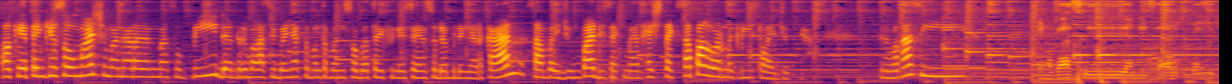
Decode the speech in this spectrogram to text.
Oke, okay, thank you so much Manara dan Mas Supri dan terima kasih banyak teman-teman Sobat Revinesia yang sudah mendengarkan. Sampai jumpa di segmen hashtag Sapa Luar Negeri selanjutnya. Terima kasih. Terima kasih Anissa. Terima kasih.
